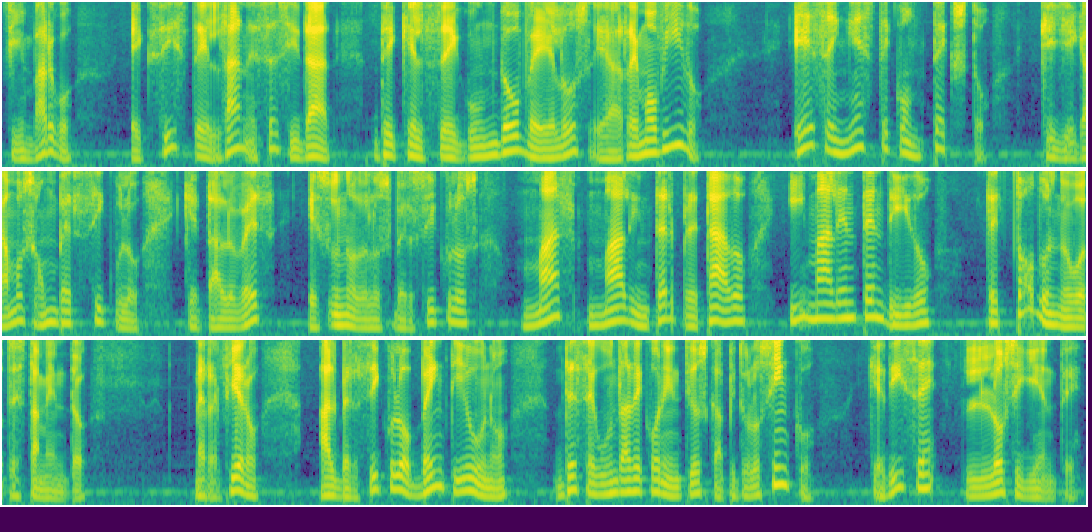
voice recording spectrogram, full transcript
Sin embargo, existe la necesidad de que el segundo velo sea removido. Es en este contexto que llegamos a un versículo que tal vez es uno de los versículos más mal interpretado y mal entendido de todo el Nuevo Testamento. Me refiero al versículo 21 de 2 de Corintios capítulo 5, que dice lo siguiente:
